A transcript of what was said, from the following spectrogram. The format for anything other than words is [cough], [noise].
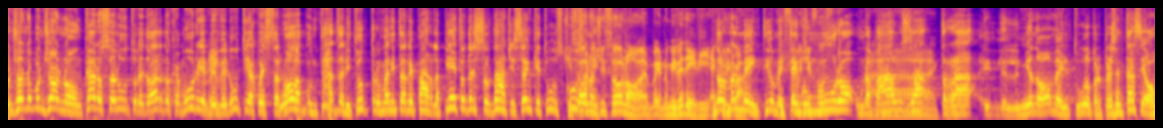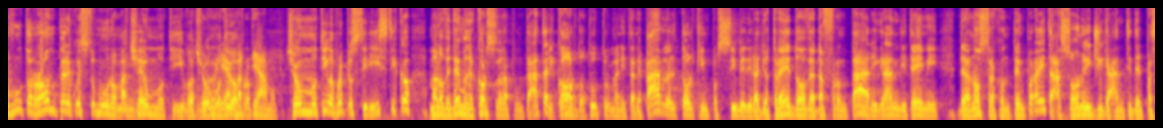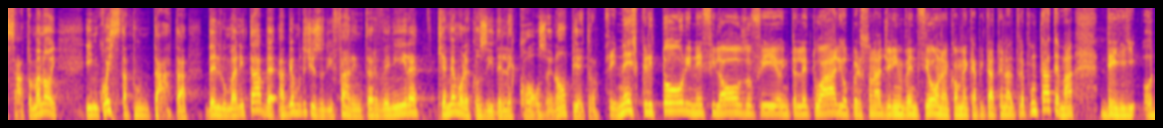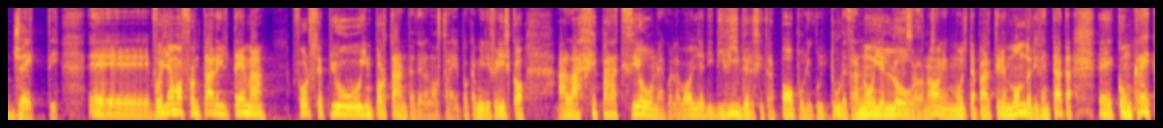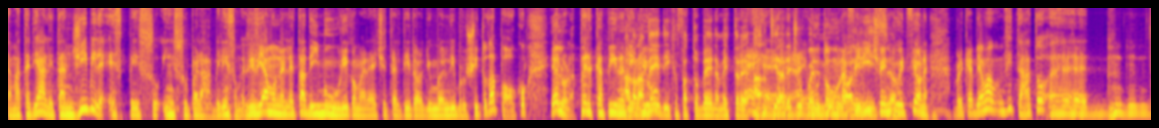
Buongiorno, buongiorno, un caro saluto da Edoardo Camurri e benvenuti a questa nuova puntata di Tutta l'umanità ne parla. Pietro del Soldaci, sei anche tu, Ci scusami. sono, ci sono, eh, beh, non mi vedevi. Eccomi Normalmente qua. io mettevo un ci fosse- muro, una Ah, pausa ecco. tra il, mio nome e il tuo per presentarsi. Ho avuto rompere questo muro, ma c'è un motivo. C'è un Noi li motivo, proprio, abbattiamo. c'è un motivo proprio stilistico, ma lo vedremo nel corso della puntata. Ricordo, tutta l'umanità ne parla, il talk impossibile di Radio 3, dove ad affrontare i grandi temi della nostra contemporaneità sono i giganti del passato. Ma noi in questa puntata dell'umanità beh, abbiamo deciso di far intervenire, chiamiamole così, delle cose, no Pietro? Sì, né scrittori né filosofi o intellettuali o personaggi di invenzione come è capitato in altre puntate, ma degli oggetti. Eh, vogliamo affrontare il tema forse più importante della nostra epoca, mi riferisco alla separazione, a quella voglia di dividersi tra popoli, culture, tra noi e loro, Esatto. no? in molte parti del mondo è diventata eh, concreta, materiale, tangibile e spesso insuperabile. Insomma, viviamo nell'età dei muri, come recita il titolo di un bel libro uscito da poco, e allora per capirne Allora di più... vedi che ho fatto bene a, mettere, a Eh, tirare giù quel avuto muro una felice all'inizio. intuizione perché abbiamo invitato eh,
